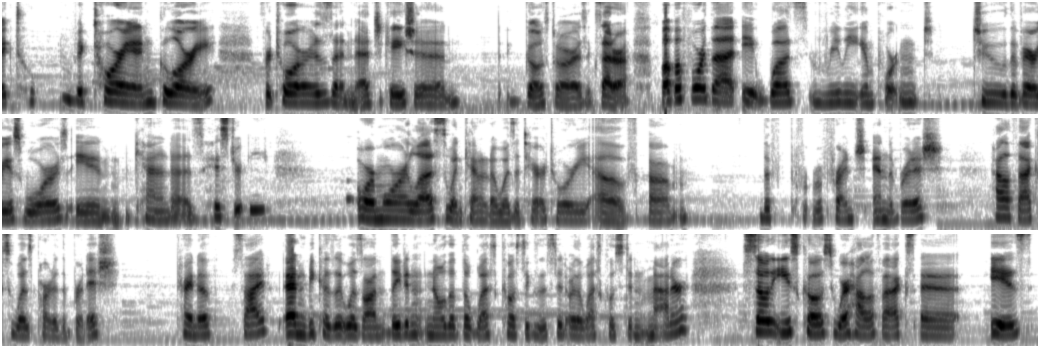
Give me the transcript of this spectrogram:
Victorian glory for tours and education, ghost tours, etc. But before that, it was really important to the various wars in Canada's history, or more or less when Canada was a territory of um, the F- French and the British. Halifax was part of the British kind of. side. And because it was on they didn't know that the west coast existed or the west coast didn't matter. So the east coast where halifax uh, is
